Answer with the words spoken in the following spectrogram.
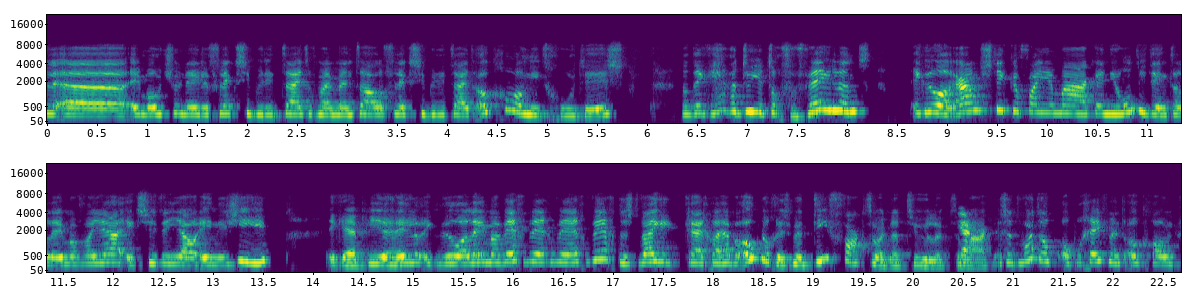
uh, emotionele flexibiliteit of mijn mentale flexibiliteit ook gewoon niet goed is, dan denk ik, hé, wat doe je toch vervelend? Ik wil een raamsticker van je maken. En die hond die denkt alleen maar van ja, ik zit in jouw energie. Ik heb hier hele, ik wil alleen maar weg, weg, weg, weg. Dus wij krijgen, we hebben ook nog eens met die factor natuurlijk te maken. Dus het wordt op, op een gegeven moment ook gewoon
